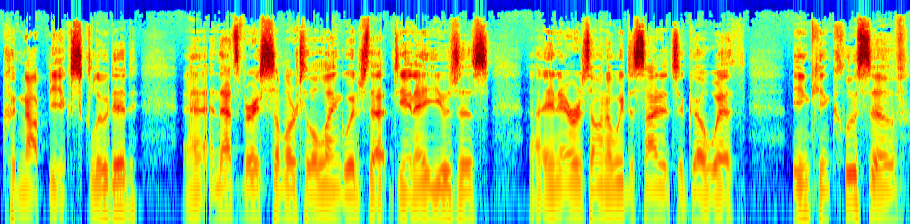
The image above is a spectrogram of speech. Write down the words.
could not be excluded. Uh, and that's very similar to the language that DNA uses. Uh, in Arizona, we decided to go with inconclusive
